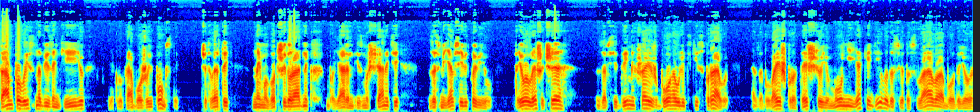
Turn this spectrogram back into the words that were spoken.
сам повис над Візантією, як рука Божої помсти. Четвертий, наймолодший дорадник, боярин із Мощаниці, засміявся і відповів. Ти, Олешиче, завсіди мішаєш Бога у людські справи, забуваєш про те, що йому ніяке діло до Святослава або до його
